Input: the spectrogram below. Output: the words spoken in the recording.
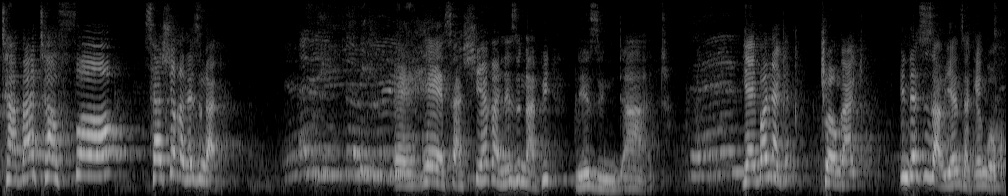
thabatha four sashiyeka nezingaphi ehe sashiyeka nezingaphi nezintathu yayibona ke jonga ke into esizawuyenza ke ngoku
